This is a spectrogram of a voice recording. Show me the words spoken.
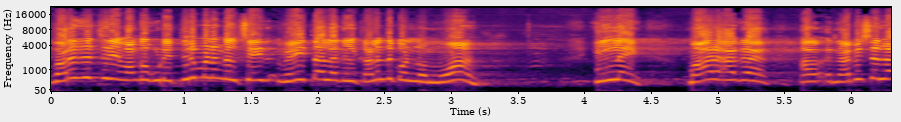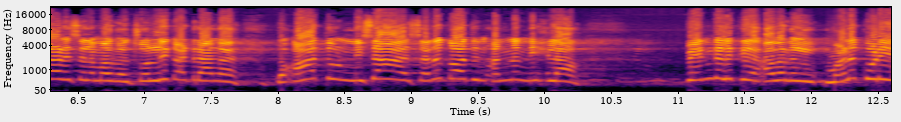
வரதட்சணை வாங்கக்கூடிய திருமணங்கள் செய்து வைத்தால் அதில் கலந்து கொள்ளணுமா இல்லை மாறாக நபிசல்லா அலிசல்லாம் அவர்கள் சொல்லி காட்டுறாங்க ஆத்துன் நிசா சதகாத்துன் அண்ணன் நிஹ்லா. பெண்களுக்கு அவர்கள் மனக்கூடிய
